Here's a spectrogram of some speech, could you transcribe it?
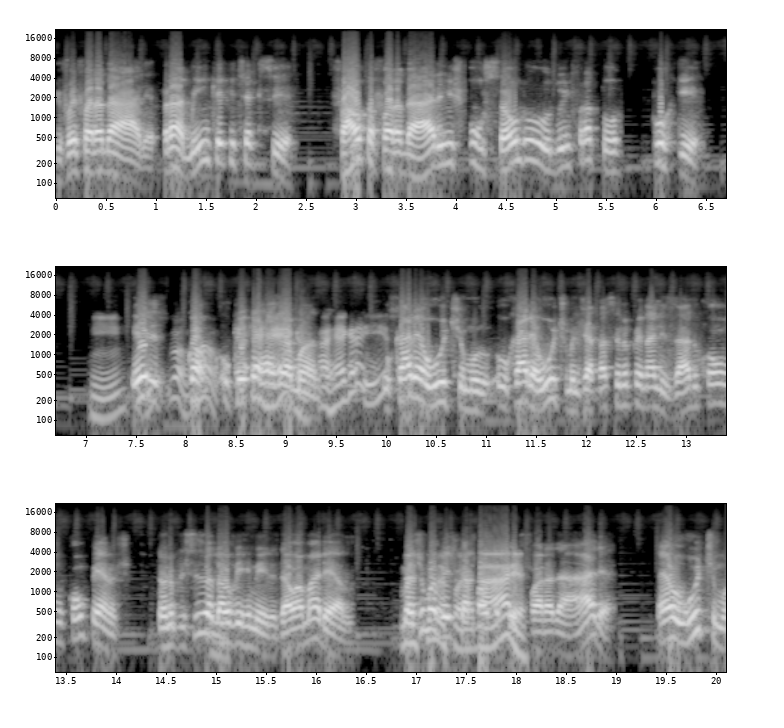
E foi fora da área. Pra mim, o que, que tinha que ser? Falta fora da área e expulsão do, do infrator. Por quê? Sim. Ele- Bom, qual- o que que a regra manda? A regra é isso. O cara é último, o cara é último, ele já tá sendo penalizado com, com pênalti. Então não precisa Sim. dar o vermelho, dá o amarelo. Mas, uma como é vez que fora a falta área, fora da área, é o último,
